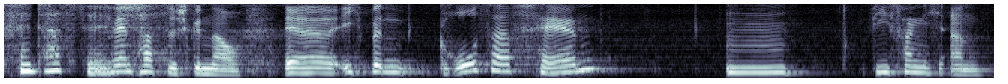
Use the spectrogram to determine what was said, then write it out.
Fantastisch. Fantastisch, genau. Äh, ich bin großer Fan. Hm, wie fange ich an?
